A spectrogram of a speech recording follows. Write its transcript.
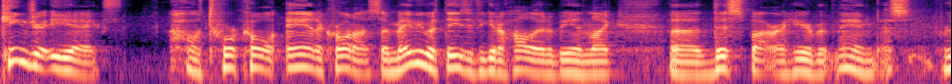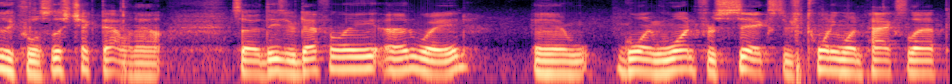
Kingdra EX. Oh, Torkoal and a Crawdaunt. So maybe with these, if you get a holo, it'll be in like uh, this spot right here. But man, that's really cool. So let's check that one out. So these are definitely unweighed and going one for six. There's 21 packs left.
